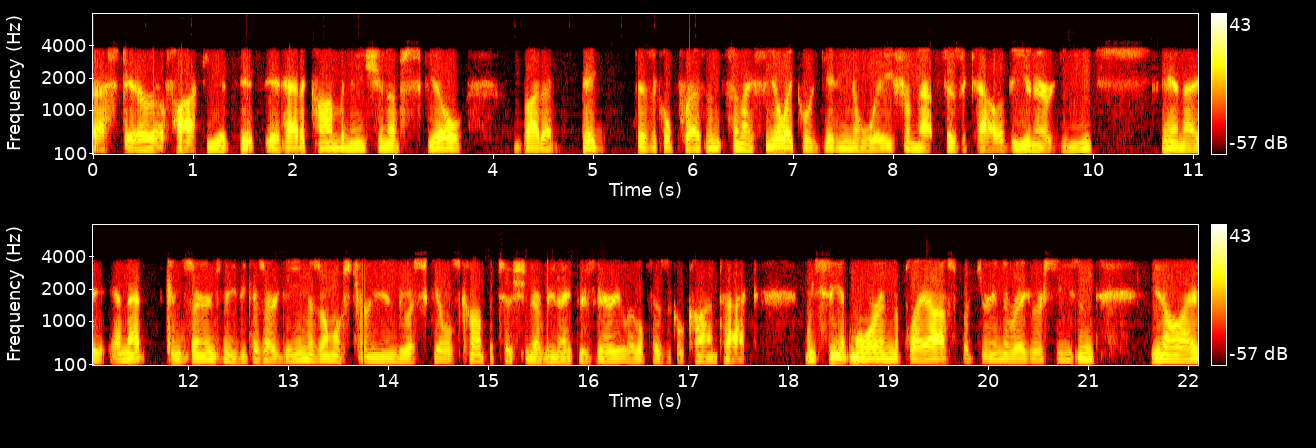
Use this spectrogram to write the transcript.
best era of hockey. It it, it had a combination of skill, but a big physical presence, and I feel like we're getting away from that physicality in our game, and I and that concerns me because our game is almost turning into a skills competition every night. There's very little physical contact. We see it more in the playoffs, but during the regular season, you know, I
